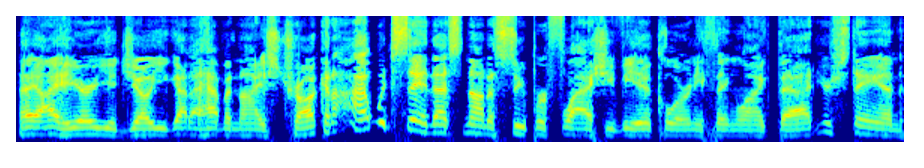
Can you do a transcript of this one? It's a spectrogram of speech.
Hey, I hear you, Joe. You got to have a nice truck, and I would say that's not a super flashy vehicle or anything like that. You're staying,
